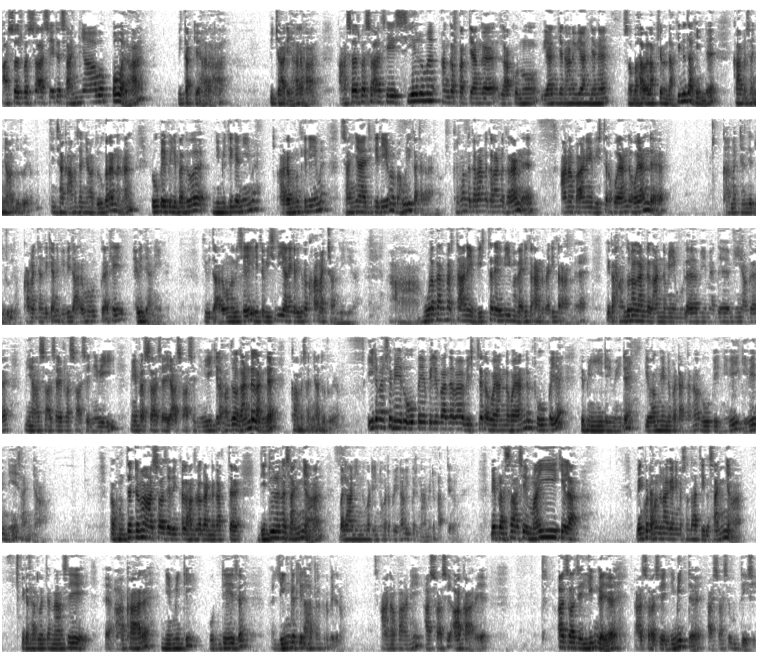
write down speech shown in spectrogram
ආස්වාද ප්‍රසආසයට සංඥාව පොවලා විතක්කේ හරහා ਵਿਚාරේ හරහා ආස්වාද ප්‍රසආසයේ සියලුම අංග ප්‍රත්‍යංග ලකුණු ව්‍යංජන ව්‍යංජන ස්වභාව ලක්ෂණ දකින්න දකින්න කාම සංඥා දුරු වෙනවා. එනිසා කාම සංඥාව දුරු කරන්න නම් රූපේ පිළිබඳව නිමිති ගැනීම අරමුණු කිරීම සංඥා ඇති කිරීම බහුලීගත කරනවා. කරන්න කරන්න කරන්න කරන්න ආනාපානයේ විස්තර හොයන්න හොයන්න කාමච්ඡන්දේ දුරු වෙනවා. කාමච්ඡන්ද කියන්නේ විවිධ අරමුණු ඇතේ ඇවිද යන්නේක. විවිධ අරමුණු વિશે හිත විසිරී යන්නේකට කියනවා කාමච්ඡන්දේ කියලා. මූල කර්මස්ථානයේ විස්තර එවීම වැඩි කරන්න වැඩි කරන්න ඒක හඳුනා ගන්න ගන්න මේ මුල මේ මැද මේ අග මේ ආස්වාසය ප්‍රසවාසය නෙවෙයි මේ ප්‍රසවාසය ආස්වාසය නෙවෙයි කියලා හඳුනා ගන්න ගන්න කාම සංඥා දුරු වෙනවා ඊට පස්සේ මේ රූපය පිළිබඳව විස්තර හොයන්න හොයන්න රූපය එමීට එමීට ගෙවන් වෙන්න පටන් ගන්නවා. රූපේ නෙවෙයි ගෙවෙන්නේ සංඥාව. හුද්දටම ආස්වාසය වෙන් කළ හඳුනා ගන්න ගත්ත දිදුලන සංඥා බලාන ඉන්නකොට ඉන්නකොට පේන විපරිණාමයටපත් වෙනවා. මේ ප්‍රසවාසයේමයි කියලා වෙන්කොට හඳුනා ගැනීම සඳහා තියෙන සංඥා ඒක සරුවචනාංශයේ ආකාර නිමිති උද්දේශ ලිංග කියලා හතරකට බෙදෙනවා. ආනාපානේ ආශ්වාසයේ ආකාරය ආස්වාසේ ලිංගය ආස්වාසේ නිමිත්ත ආස්වාසේ ಉದ್ದೇಶි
